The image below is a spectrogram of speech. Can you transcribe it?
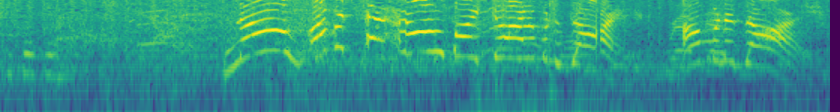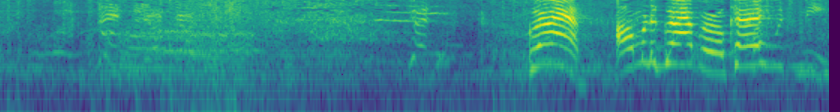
Two seconds. No! I'm gonna die! Oh my god, I'm gonna die! I'm gonna die! Grab! I'm gonna grab her, okay? Come With me.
